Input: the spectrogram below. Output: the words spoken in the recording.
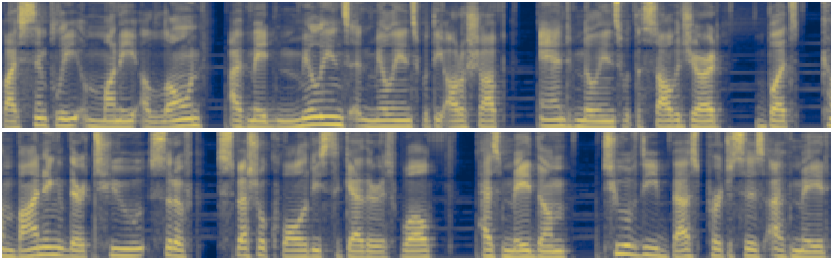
by simply money alone. I've made millions and millions with the auto shop and millions with the salvage yard, but combining their two sort of special qualities together as well has made them two of the best purchases I've made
